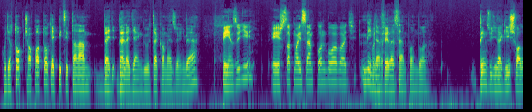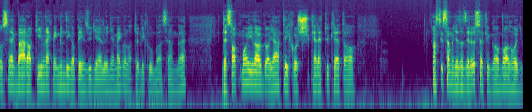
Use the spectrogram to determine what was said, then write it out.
hogy a top csapatok egy picit talán be, belegyengültek a mezőnybe. Pénzügyi és szakmai szempontból, vagy? Mindenféle szempontból pénzügyileg is valószínűleg, bár a Kielnek még mindig a pénzügyi előnye megvan a többi klubban szembe, de szakmailag a játékos keretüket, a... azt hiszem, hogy ez azért összefügg avval, hogy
